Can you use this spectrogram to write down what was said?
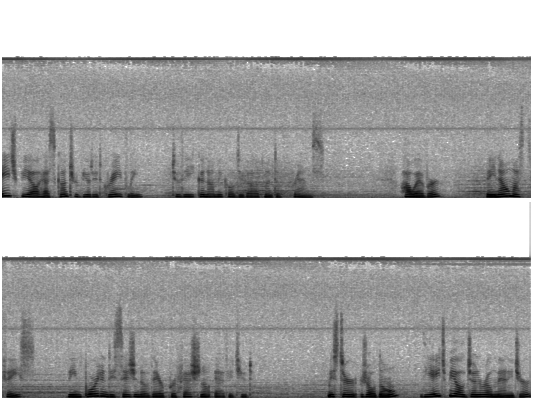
HBL has contributed greatly to the economical development of France. However, they now must face the important decision of their professional attitude. Mr. Jordan, the HBL General Manager,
